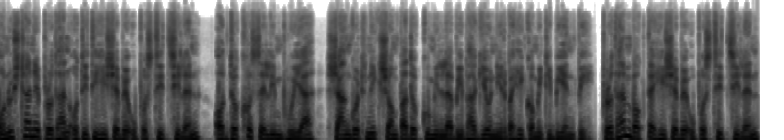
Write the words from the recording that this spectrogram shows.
অনুষ্ঠানে প্রধান অতিথি হিসেবে উপস্থিত ছিলেন অধ্যক্ষ সেলিম ভুইয়া, সাংগঠনিক সম্পাদক কুমিল্লা বিভাগীয় নির্বাহী কমিটি বিএনপি। প্রধান বক্তা হিসেবে উপস্থিত ছিলেন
